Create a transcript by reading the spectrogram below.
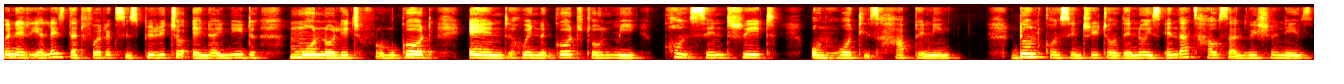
when I realized that Forex is spiritual and I need more knowledge from God. And when God told me, concentrate on what is happening, don't concentrate on the noise. And that's how salvation is.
